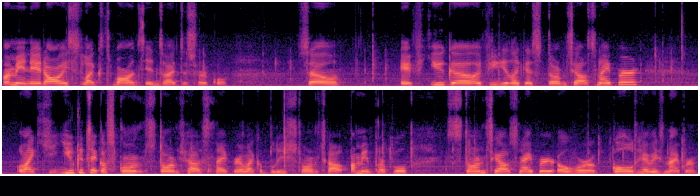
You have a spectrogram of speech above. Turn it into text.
I mean, it always like spawns inside the circle. So, if you go, if you get like a storm scout sniper, like you could take a storm storm scout sniper like a blue storm scout I mean purple storm scout sniper over a gold heavy sniper.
